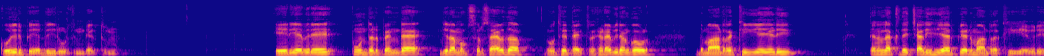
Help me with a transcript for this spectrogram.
ਕੋਈ ਰਿਪੇਅਰ ਦੀ ਜ਼ਰੂਰਤ ਨਹੀਂ ਟਰੈਕਟਰ ਨੂੰ। ਏਰੀਆ ਵੀਰੇ ਭੁੰਦੜ ਪਿੰਡ ਹੈ, ਜ਼ਿਲ੍ਹਾ ਮੁਕਤਸਰ ਸਾਹਿਬ ਦਾ। ਉੱਥੇ ਟਰੈਕਟਰ ਖੜਾ ਵੀਰਾਂ ਕੋਲ। ਡਿਮਾਂਡ ਰੱਖੀ ਗਈ ਹੈ ਜਿਹੜੀ। 3 ਲੱਖ ਤੇ 40 ਹਜ਼ਾਰ ਰੁਪਏ ਡਿਮਾਂਡ ਰੱਖੀ ਗਈ ਹੈ ਵੀਰੇ।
